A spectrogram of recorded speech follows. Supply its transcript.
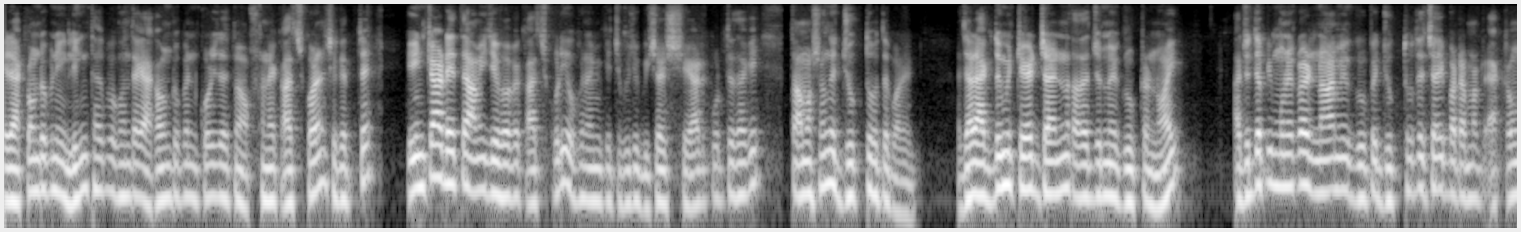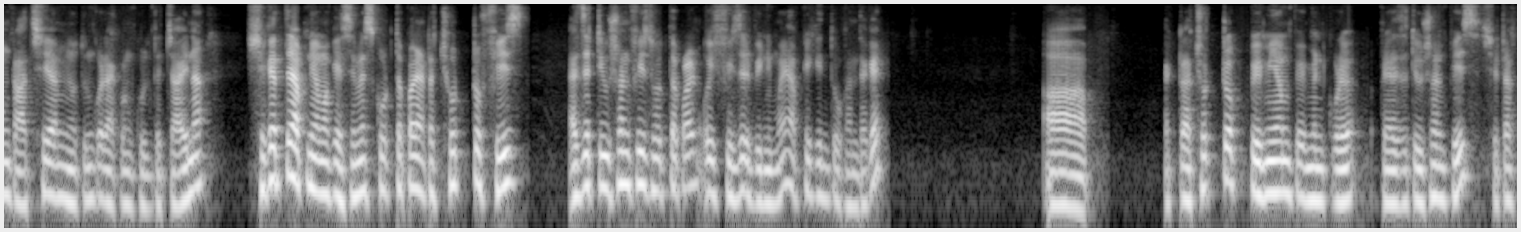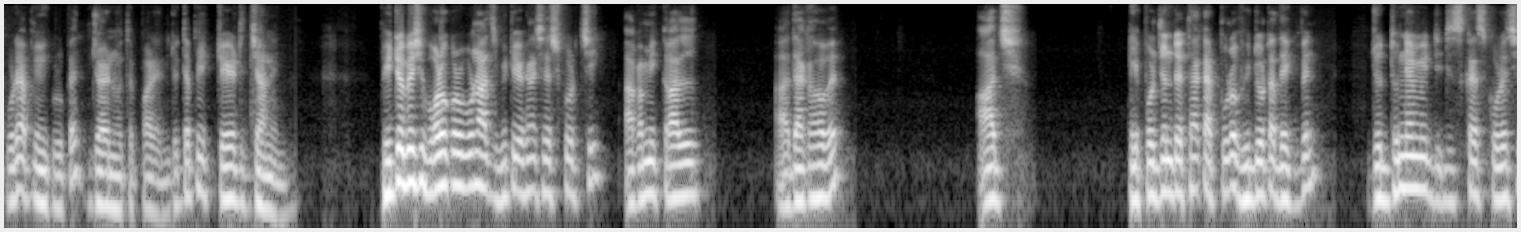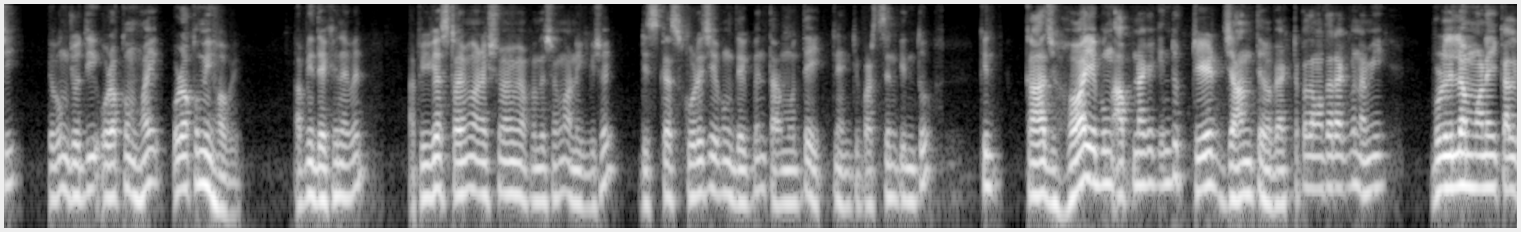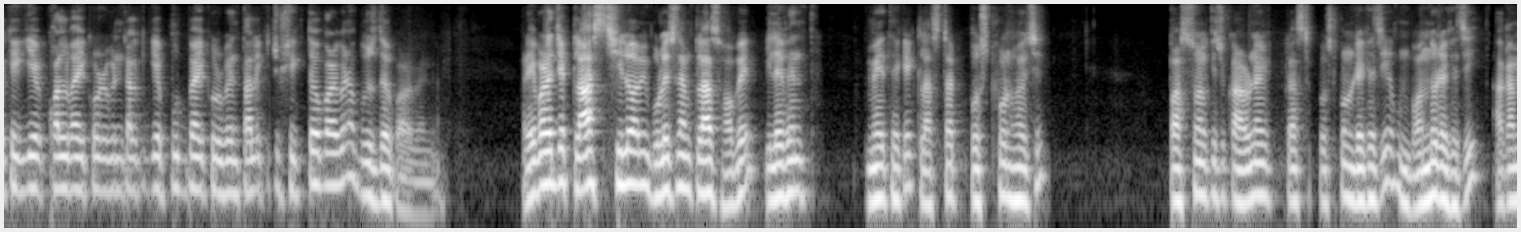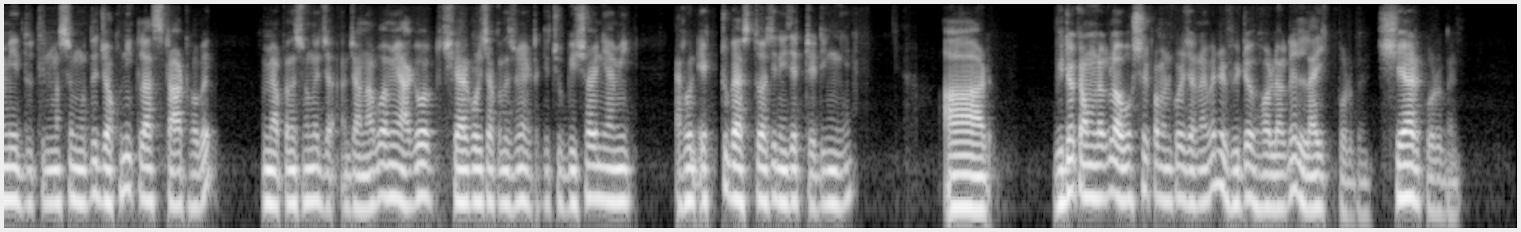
এর অ্যাকাউন্ট ওপেনিং লিঙ্ক থাকবে, ওখান থেকে অ্যাকাউন্ট ওপেন করে যদি আপনি অপশানে কাজ করেন, সেক্ষেত্রে ইন্টারডেতে আমি যেভাবে কাজ করি, ওখানে আমি কিছু কিছু বিষয় শেয়ার করতে থাকি। তো আমার সঙ্গে যুক্ত হতে পারেন। যারা একদমই ট্রেড জানেন না, তাদের জন্য এই গ্রুপটা নয়। আর যদি আপনি মনে করেন, না, আমি গ্রুপে যুক্ত হতে চাই বাট আমার অ্যাকাউন্ট আছে, আমি নতুন করে অ্যাকাউন্ট খুলতে চাই না, সেক্ষেত্রে আপনি আমাকে এস এম এস করতে পারেন। একটা ছোট্ট fees as a tuition fees ধরতে পারেন। ওই ফিজের বিনিময়ে আপনি কিন্তু ওখান থেকে একটা ছোট্ট প্রিমিয়াম পেমেন্ট করে আপনি অ্যাজ এ টিউশন ফিস সেটা করে আপনি ওই গ্রুপে জয়েন হতে পারেন। যদি আপনি ট্রেড জানেন। ভিডিও বেশি বড় করব না, আজ ভিডিও এখানে শেষ করছি। আগামীকাল দেখা হবে। আজ এ পর্যন্তই থাক, আর পুরো ভিডিওটা দেখবেন। যুদ্ধ নিয়ে আমি ডিসকাস করেছি, এবং যদি ওরকম হয়, ওরকমই হবে। আপনি দেখে নেবেন। আর প্রিভিয়াস টাইমে অনেক সময় আমি আপনাদের সঙ্গে অনেক বিষয় ডিসকাস করেছি এবং দেখবেন তার মধ্যে এইটি নাইনটি পার্সেন্ট কিন্তু কাজ হয় এবং আপনাকে কিন্তু ট্রেড জানতে হবে। একটা কথা মাথায় রাখবেন, আমি বলে দিলাম মানে কালকে গিয়ে কল বাই করবেন, কালকে গিয়ে পুট বাই করবেন, তাহলে কিছু শিখতেও পারবেন না, বুঝতেও পারবেন না। আর এবারে যে ক্লাস ছিল, আমি বলেছিলাম ক্লাস হবে ইলেভেন্থ মে থেকে ক্লাসটা পোস্টপোন হয়েছে। পার্সোনাল কিছু কারণে আমি ক্লাসটা পোস্টপোন রেখেছি এখন বন্ধ রেখেছি। আগামী দু, তিন মাসের মধ্যে যখনই ক্লাস স্টার্ট হবে, আমি আপনাদের সঙ্গে জানাব। আমি আগেও শেয়ার করেছি আপনাদের সঙ্গে, একটা কিছু বিষয় নিয়ে আমি এখন একটু ব্যস্ত আছি নিজের ট্রেডিং নিয়ে। আর ভিডিও কেমন লাগল অবশ্যই কমেন্ট করে জানাবেন। ভিডিও ভালো লাগলে লাইক করবেন শেয়ার করবেন।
